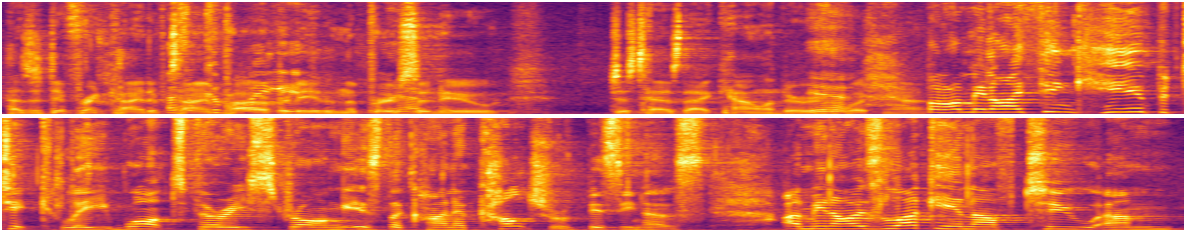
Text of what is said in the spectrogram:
has a different kind of time poverty than the person yeah. who just has that calendar yeah. looking at. But I mean, I think here particularly what's very strong is the kind of culture of busyness. I mean, I was lucky enough to um,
